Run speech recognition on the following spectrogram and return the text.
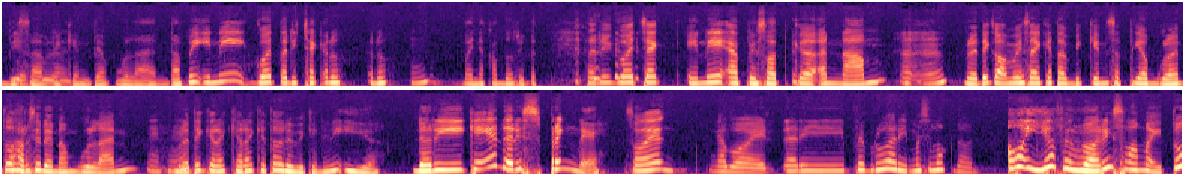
bisa bulan. bikin tiap bulan. Tapi ini gue tadi cek, aduh, aduh, Hmm? banyak kabel ribet. Tadi gue cek ini episode ke-6. Uh-uh. Berarti kalau misalnya kita bikin setiap bulan itu harusnya udah enam bulan. Mhm. Berarti kira-kira kita udah bikin ini iya. Dari kayaknya dari spring deh. Soalnya nggak boy. Dari Februari masih lockdown. Oh iya Februari selama itu.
